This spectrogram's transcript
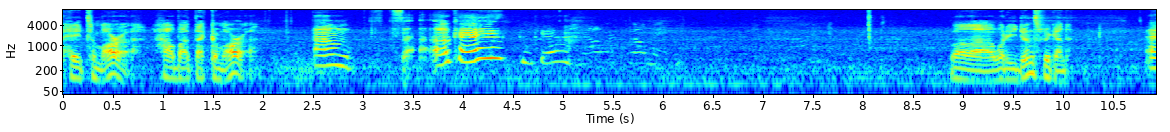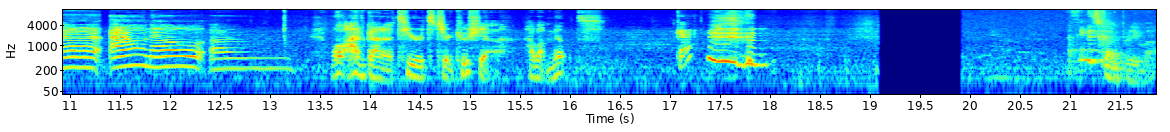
Hey, Tamara, how about that Gemara? Um, okay. Yeah. Well, uh, what are you doing this weekend? Uh, I don't know. Um, Well, I've got a Tiritz Tirkusha. How about Milts? okay. I think it's going pretty well.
